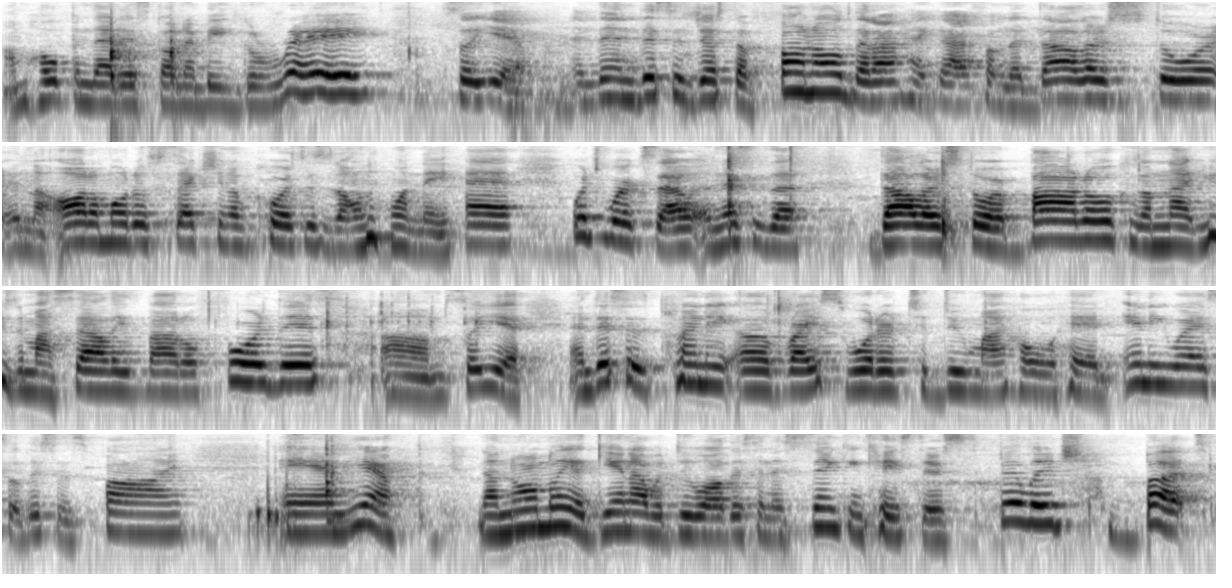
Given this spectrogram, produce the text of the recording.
I'm hoping that it's going to be great. So yeah, and then this is just a funnel that I had got from the dollar store in the automotive section. Of course, this is the only one they had, which works out. And this is a dollar store bottle because I'm not using my Sally's bottle for this. Um, so yeah, and this is plenty of rice water to do my whole head anyway. So this is fine. And yeah, now normally, again, I would do all this in a sink in case there's spillage. But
